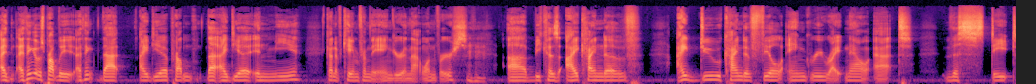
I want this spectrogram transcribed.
I I think it was probably I think that idea problem that idea in me kind of came from the anger in that one verse uh, because I kind of I do kind of feel angry right now at the state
